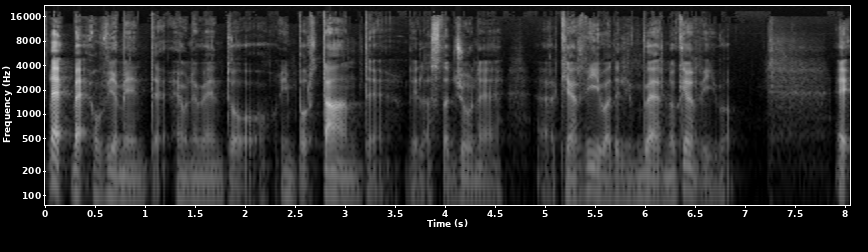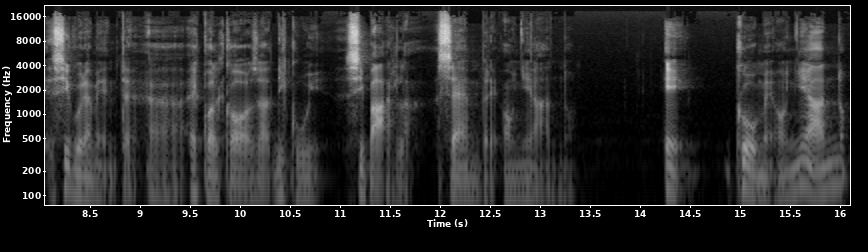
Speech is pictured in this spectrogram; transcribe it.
E beh, ovviamente è un evento importante della stagione che arriva, dell'inverno che arriva, e sicuramente è qualcosa di cui si parla sempre ogni anno. E come ogni anno,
